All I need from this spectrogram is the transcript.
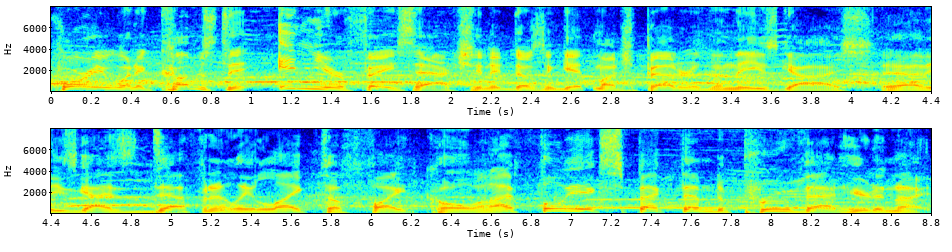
Corey, when it comes to in-your-face action, it doesn't get much better than these guys. Yeah, these guys definitely like to fight, Cole, and I fully expect them to prove that here tonight.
